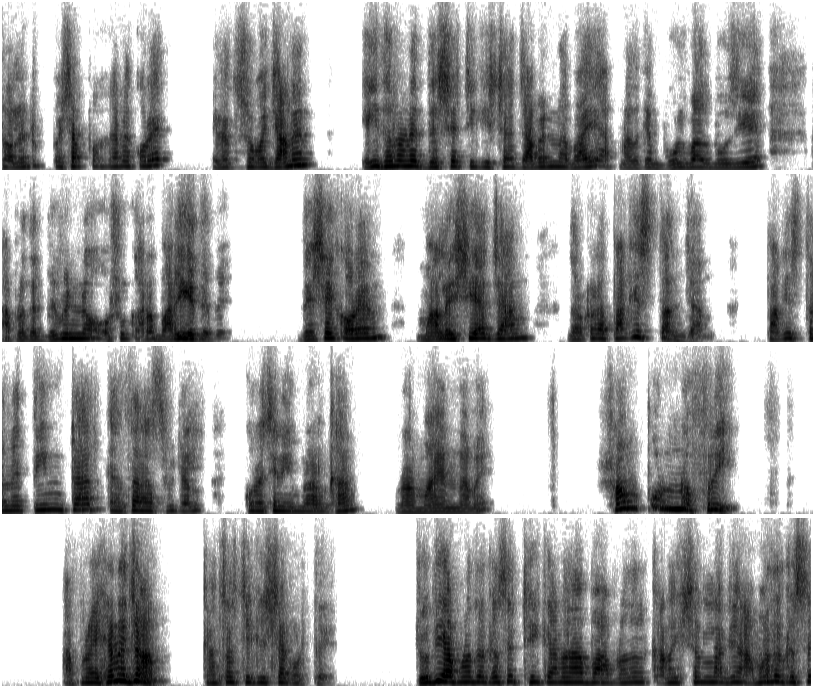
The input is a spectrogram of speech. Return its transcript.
টয়লেট পেশাব করে, এটা তো সবাই জানেন। এই ধরনের দেশে চিকিৎসা যাবেন না ভাই, আপনাদেরকে ভুলভাল বুঝিয়ে আপনাদের বিভিন্ন অসুখ আরও বাড়িয়ে দেবে। দেশে করেন, মালয়েশিয়া যান, দরকার পাকিস্তান যান। পাকিস্তানে তিনটার ক্যান্সার হসপিটাল করেছেন ইমরান খান, ওনার মায়ের নামে। সম্পূর্ণ ফ্রি আপনারা এখানে যান ক্যান্সার চিকিৎসা করতে। যদি আপনাদের কাছে ঠিকানা বা আপনাদের কানেকশন লাগে, আমাদের কাছে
